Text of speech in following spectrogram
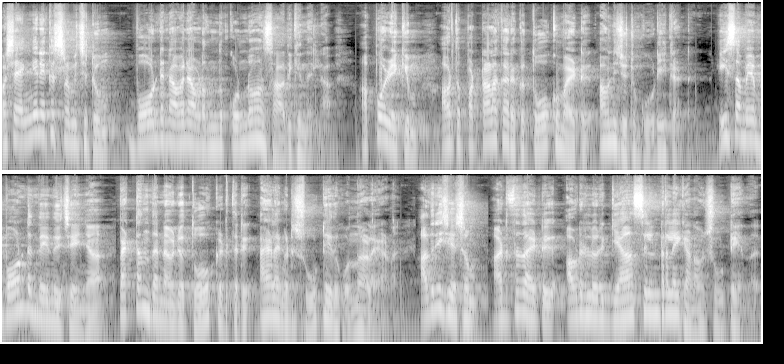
പക്ഷെ എങ്ങനെയൊക്കെ ശ്രമിച്ചിട്ടും ബോണ്ടിന് അവൻ അവിടെ നിന്ന് കൊണ്ടുപോകാൻ സാധിക്കുന്നില്ല. അപ്പോഴേക്കും അവിടുത്തെ പട്ടാളക്കാരൊക്കെ തോക്കുമായിട്ട് അവന് ചുറ്റും കൂടിയിട്ടുണ്ട്. ഈ സമയം ബോണ്ട് എന്തെന്ന് വെച്ച് കഴിഞ്ഞാൽ പെട്ടെന്ന് തന്നെ അവന്റെ തോക്ക് എടുത്തിട്ട് അയാൾ അങ്ങോട്ട് ഷൂട്ട് ചെയ്ത് കൊന്നുകളയാണ് അതിനുശേഷം അടുത്തതായിട്ട് അവിടെയുള്ള ഒരു ഗ്യാസ് സിലിണ്ടറിലേക്കാണ് അവൻ ഷൂട്ട് ചെയ്യുന്നത്.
